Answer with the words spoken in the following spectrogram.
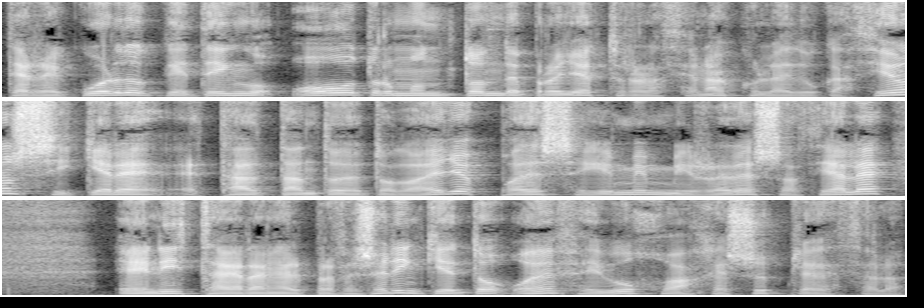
Te recuerdo que tengo otro montón de proyectos relacionados con la educación. Si quieres estar al tanto de todos ellos, puedes seguirme en mis redes sociales, en Instagram el profesor inquieto o en Facebook Juan Jesús Pleguezolo.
